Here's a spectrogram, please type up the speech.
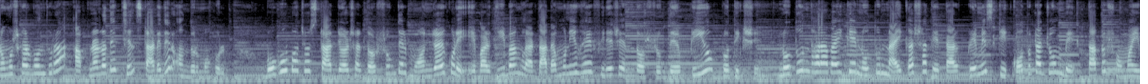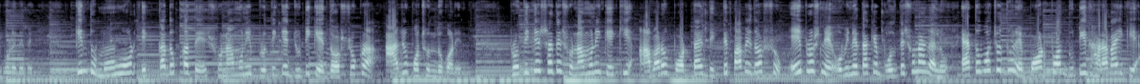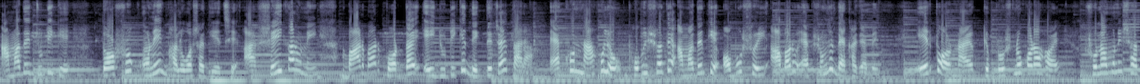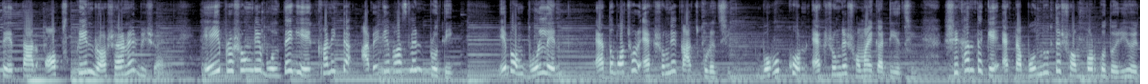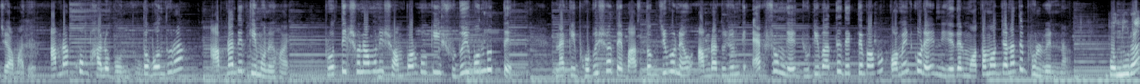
নমস্কার বন্ধুরা, আপনারা দেখছেন স্টারেদের অন্দরমহল। বহু বছর স্টার জলসার দর্শকদের মন জয় করে এবার জি বাংলার দাদামণি হয়ে ফিরেছেন দর্শকদের প্রিয় প্রতীক সেন। নতুন ধারাবাহিকে নতুন নায়িকার সাথে তার প্রেমিস্টি কতটা জমবে তা তো সময়ই বলে দেবে। কিন্তু মোহর এক্কাদোক্কাতে সোনামণি প্রতীকের জুটিকে দর্শকরা আজও পছন্দ করেন। প্রতীকের সাথে সোনামণিকে কি আবারও পর্দায় দেখতে পাবে দর্শক? এই প্রশ্নে অভিনেতাকে বলতে শোনা গেল, এত বছর ধরে পরপর দুটি ধারাবাহিকে আমাদের জুটিকে দর্শক অনেক ভালোবাসা দিয়েছে আর সেই কারণেই বারবার পর্দায় এই জুটিকে দেখতে চায় তারা। এখন না হলেও ভবিষ্যতে আমাদেরকে অবশ্যই আবারও একসঙ্গে দেখা যাবে। এরপর নায়ককে প্রশ্ন করা হয় সোনামণির সাথে তার অফ স্ক্রিন রসায়নের বিষয়ে। এই প্রসঙ্গে বলতে গিয়ে খানিকটা আবেগে ভাসলেন প্রতীক। এবং বললেন, এত বছর একসঙ্গে কাজ করেছি, বহুক্ষণ একসঙ্গে সময় কাটিয়েছি। সেখান থেকে একটা বন্ধুত্বের সম্পর্ক তৈরি হয়েছে আমাদের। আমরা খুব ভালো বন্ধু। তো বন্ধুরা, আপনাদের কি মনে হয়, প্রতীক সোনামণির সম্পর্ক কি শুধুই বন্ধুত্বের? নাকি ভবিষ্যতে বাস্তব জীবনেও আমরা দুজনকে একসঙ্গে জুটিবাদ্ধে দেখতে পাবো? কমেন্ট করে নিজেদের মতামত জানাতে ভুলবেন না। বন্ধুরা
